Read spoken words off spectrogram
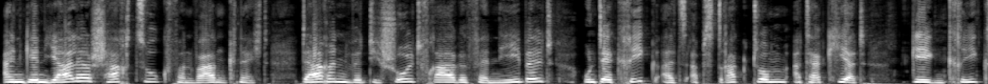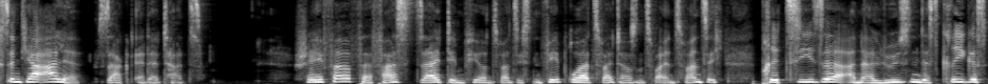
ein genialer Schachzug von Wagenknecht. Darin wird die Schuldfrage vernebelt und der Krieg als Abstraktum attackiert. Gegen Krieg sind ja alle, sagt er der Taz. Schäfer verfasst seit dem 24. Februar 2022 präzise Analysen des Krieges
